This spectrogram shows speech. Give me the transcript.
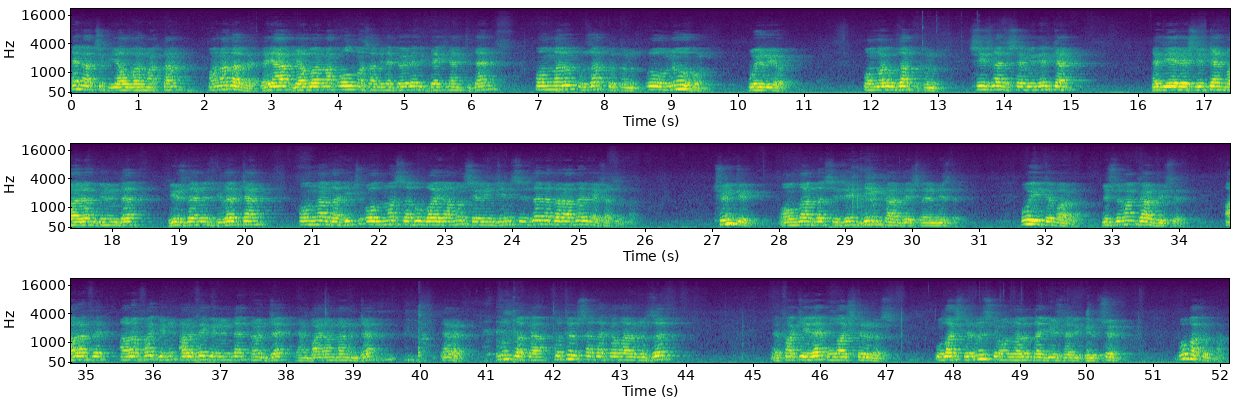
el açıp yalvarmaktan bana da ver veya yalvarmak olmasa bile böyle bir beklentiden onları uzak tutunuz. Unuhum buyuruyor. Onları uzak tutunuz. Sizler sevinirken, hediyeleşirken bayram gününde yüzleriniz gülerken onlar da hiç olmazsa bu bayramın sevincini sizlerle beraber yaşasınlar. Çünkü onlar da sizin din kardeşlerinizdir. Bu itibarla Müslüman kardeşlerim, Arafet, Arafa günü, Arafa gününden önce, yani bayramdan önce, evet, mutlaka fıtır sadakalarınızı e, fakire ulaştırırız. Ulaştırınız ki onların da yüzleri gülsün. Bu bakımdan,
